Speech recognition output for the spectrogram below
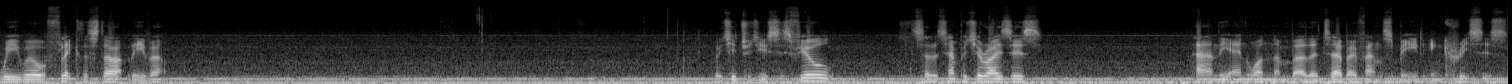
we will flick the start lever which introduces fuel so the temperature rises and the N1 number, the turbofan speed increases.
